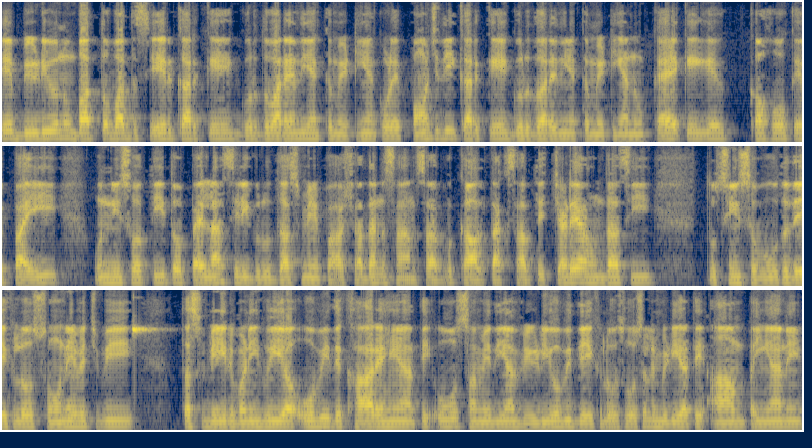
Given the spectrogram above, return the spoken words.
ਇਹ ਵੀਡੀਓ ਨੂੰ ਵੱਧ ਤੋਂ ਵੱਧ ਸ਼ੇਅਰ ਕਰਕੇ, ਗੁਰਦੁਆਰਿਆਂ ਦੀਆਂ ਕਮੇਟੀਆਂ ਕੋਲੇ ਪਹੁੰਚਦੀ ਕਰਕੇ, ਗੁਰਦੁਆਰੇ ਦੀਆਂ ਕਮੇਟੀਆਂ ਨੂੰ ਕਹਿ ਕੇ ਕਹੋ ਕਿ ਭਾਈ 1930 ਤੋਂ ਪਹਿਲਾਂ ਸ੍ਰੀ ਗੁਰੂ ਦਸਵੇਂ ਪਾਤਸ਼ਾਹ ਦਾ ਨਿਸ਼ਾਨ ਸਾਹਿਬ ਕਾਲ ਤਖਤ ਸਾਹਿਬ ਤੇ ਚੜਿਆ ਹੁੰਦਾ ਸੀ। ਤੁਸੀਂ ਸਬੂਤ ਦੇਖ ਲਓ, ਸੋਨੇ ਵਿੱਚ ਵੀ ਤਸਵੀਰ ਬਣੀ ਹੋਈ ਆ, ਉਹ ਵੀ ਦਿਖਾ ਰਹੇ ਆ ਤੇ ਉਹ ਸਮੇਂ ਦੀਆਂ ਵੀਡੀਓ ਵੀ ਦੇਖ ਲਓ, ਸੋਸ਼ਲ ਮੀਡੀਆ ਤੇ ਆਮ ਪਈਆਂ ਨੇ।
